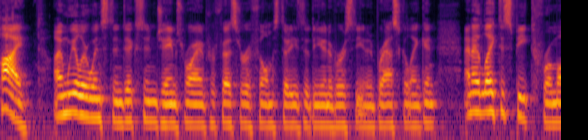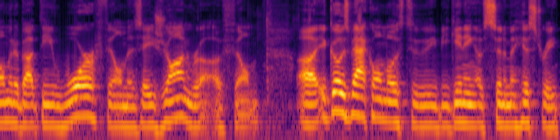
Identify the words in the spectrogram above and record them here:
Hi, I'm Wheeler Winston Dixon, James Ryan Professor of Film Studies at the University of Nebraska Lincoln, and I'd like to speak for a moment about the war film as a genre of film. Uh, it goes back almost to the beginning of cinema history.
